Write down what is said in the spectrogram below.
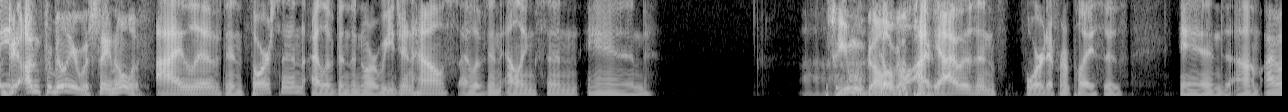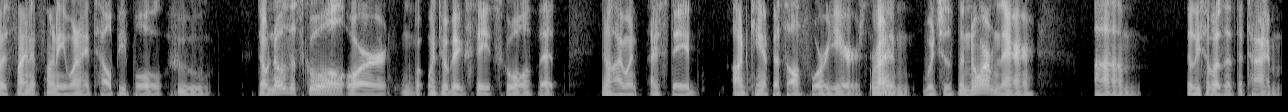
not d- unfamiliar with St. Olaf. I lived in Thorson. I lived in the Norwegian house. I lived in Ellingson and. Uh, So you moved all over the Hillville. I- place. yeah, I was in four different places, and um, I always find it funny when I tell people who don't know the school or w- went to a big state school that you know I went, I stayed on campus all four years, Right. and, which is the norm there. Um, at least it was at the time,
